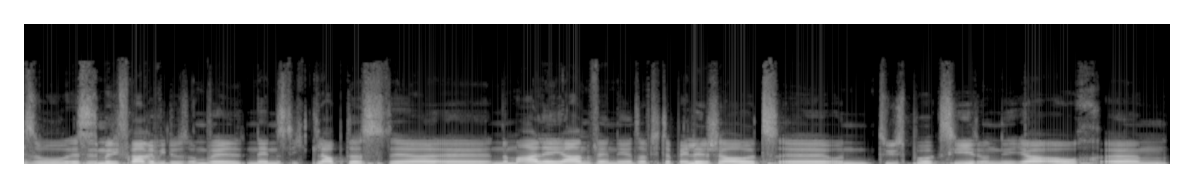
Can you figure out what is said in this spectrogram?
Also es ist immer die Frage, wie du das Umwelt nennst. Ich glaube, dass der äh, normale Jan-Fan, der jetzt auf die Tabelle schaut äh, und Duisburg sieht und ja auch ähm,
